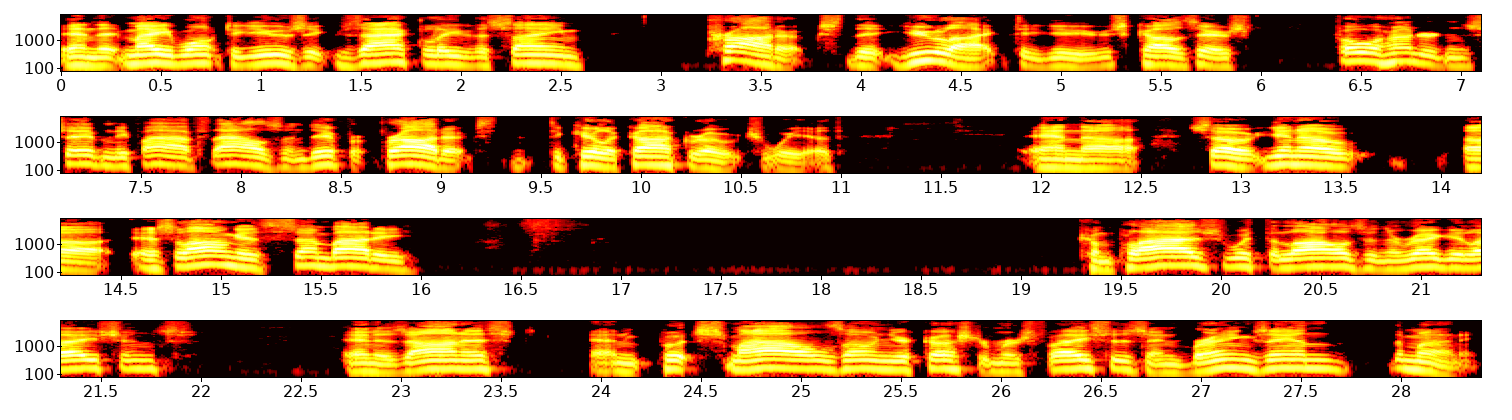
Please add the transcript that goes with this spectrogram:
and that may want to use exactly the same products that you like to use because there's 475,000 different products to kill a cockroach with. And uh, so, you know, uh, as long as somebody complies with the laws and the regulations and is honest and puts smiles on your customers' faces and brings in the money.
